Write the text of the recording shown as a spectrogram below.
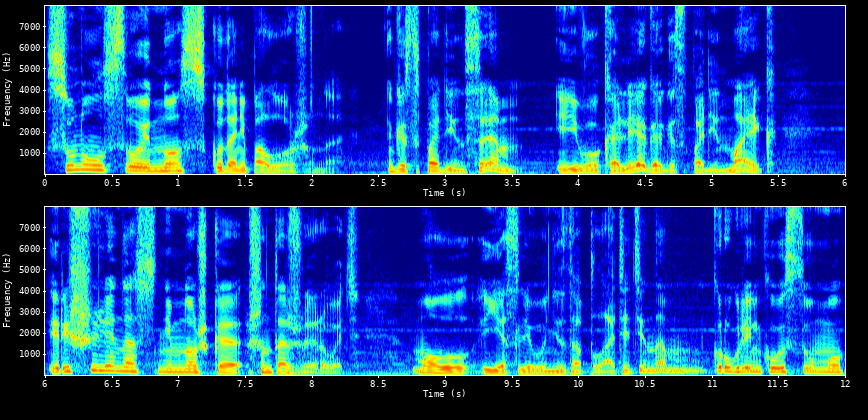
сунул свой нос куда не положено. Господин Сэм и его коллега, господин Майк, решили нас немножко шантажировать – Мол, если вы не заплатите нам кругленькую сумму,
